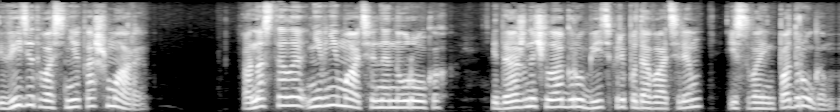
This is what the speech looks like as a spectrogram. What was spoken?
видит во сне кошмары. Она стала невнимательной на уроках и даже начала грубить преподавателям и своим подругам.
